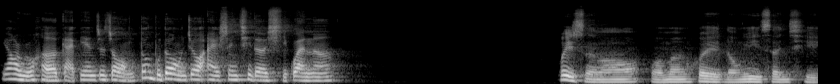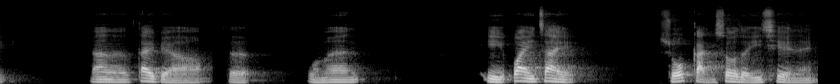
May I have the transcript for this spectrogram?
要如何改变这种动不动就爱生气的习惯呢？为什么我们会容易生气？那代表着我们以外在所感受的一切呢，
